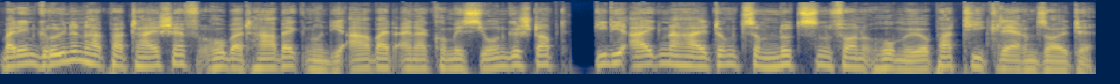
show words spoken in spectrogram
Bei den Grünen hat Parteichef Robert Habeck nun die Arbeit einer Kommission gestoppt, die die eigene Haltung zum Nutzen von Homöopathie klären sollte.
